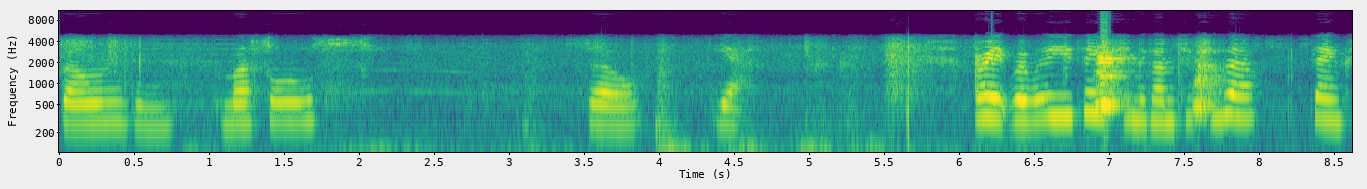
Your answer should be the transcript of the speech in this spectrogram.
bones and muscles. So yeah. Alright, what do you think in the comment section below? Thanks.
